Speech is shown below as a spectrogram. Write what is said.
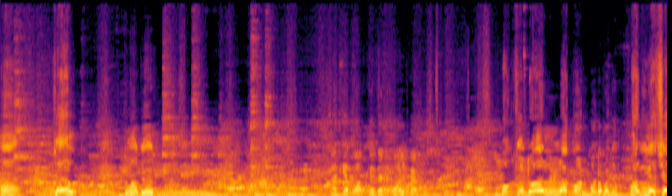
হ্যাঁ যাই হোক, তোমাদের আজকে ভক্তদের ঢল কেমন? ভক্তের ঢল এখন মোটামুটি ভালোই আছে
